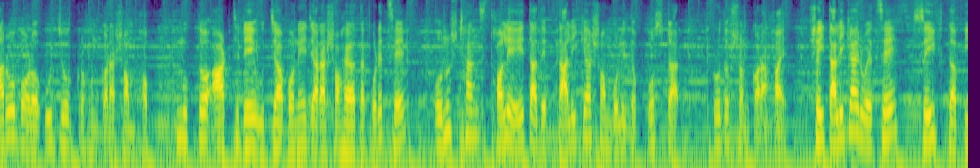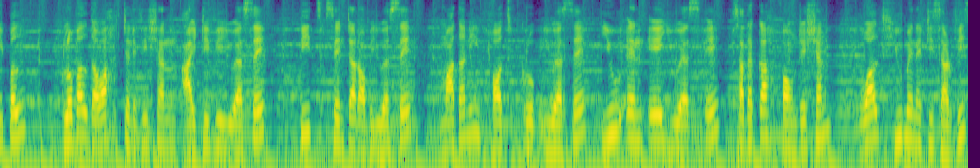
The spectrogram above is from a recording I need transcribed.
আরও বড় উদ্যোগ গ্রহণ করা সম্ভব। মুক্ত আর্থ ডে উদযাপনে যারা সহায়তা করেছে, অনুষ্ঠান স্থলে তাদের তালিকা সম্বলিত পোস্টার প্রদর্শন করা হয়। সেই তালিকায় রয়েছে সেভ দ্য পিপল গ্লোবাল দাওয়াহ television ITV USA peace center of USA মাদানী হজ গ্রুপ ইউএসএ ইউএনএ ইউএসএ সাদাকাহ foundation world humanity service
